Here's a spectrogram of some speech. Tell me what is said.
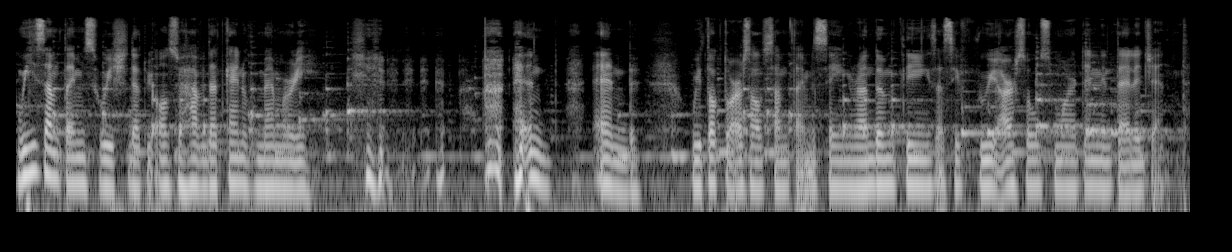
We sometimes wish that we also have that kind of memory. and and we talk to ourselves sometimes saying random things as if we are so smart and intelligent.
